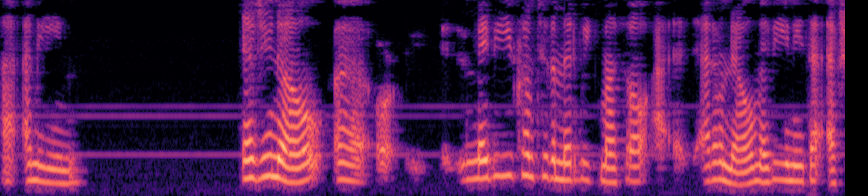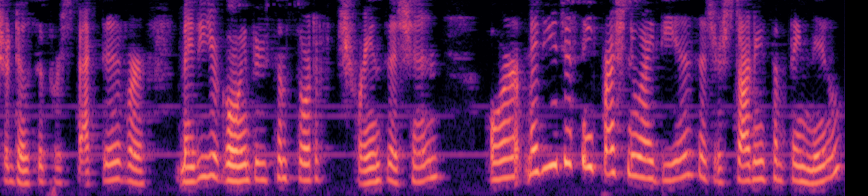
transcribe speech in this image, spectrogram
I, I mean, as you know, uh, or maybe you come to the midweek muscle. I, I don't know. Maybe you need that extra dose of perspective, or maybe you're going through some sort of transition or maybe you just need fresh new ideas as you're starting something new.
